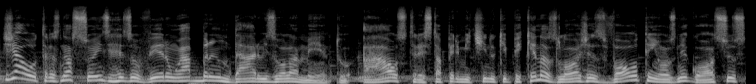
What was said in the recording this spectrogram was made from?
Já outras nações resolveram abrandar o isolamento. A Áustria está permitindo que pequenas lojas voltem aos negócios,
